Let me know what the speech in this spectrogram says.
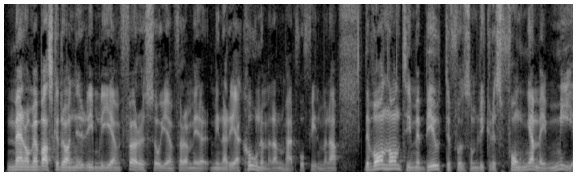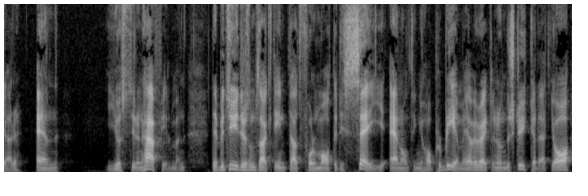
Men om jag bara ska dra en rimlig jämförelse och jämföra med mina reaktioner mellan de här två filmerna. Det var någonting med Beautiful som lyckades fånga mig mer än just i den här filmen. Det betyder som sagt inte att formatet i sig är någonting jag har problem med. Jag vill verkligen understryka det. Att ja,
